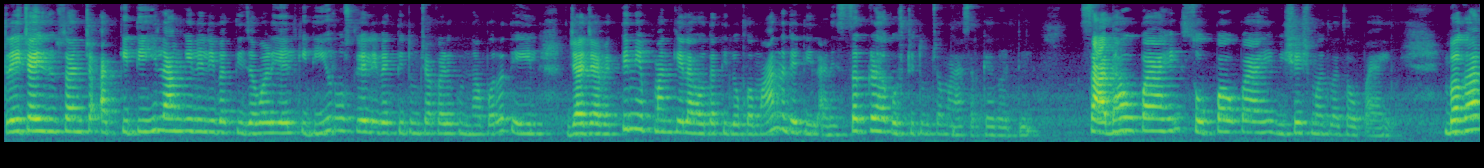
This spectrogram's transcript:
त्रेचाळीस दिवसांच्या आत कितीही लांब गेलेली व्यक्ती जवळ येईल कितीही रुसलेली व्यक्ती तुमच्याकडे पुन्हा परत येईल. ज्या ज्या व्यक्तींनी अपमान केला होता ती लोक मान देतील आणि सगळ्या गोष्टी तुमच्या मनासारख्या घडतील. साधा उपाय आहे सोपा उपाय आहे विशेष महत्त्वाचा उपाय आहे. बघा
